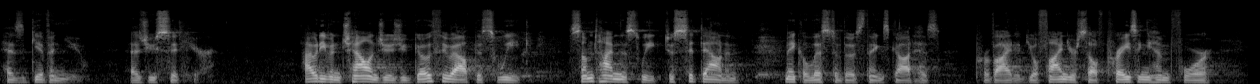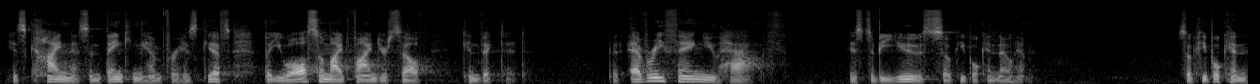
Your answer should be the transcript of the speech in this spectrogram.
has given you as you sit here? I would even challenge you as you go throughout this week, sometime this week, just sit down and make a list of those things God has provided. You'll find yourself praising Him for His kindness and thanking Him for His gifts, but you also might find yourself convicted that everything you have is to be used so people can know Him so people can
